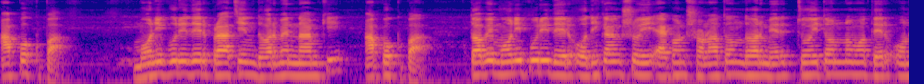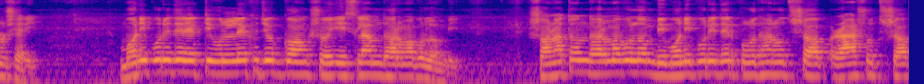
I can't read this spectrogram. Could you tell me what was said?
আপকপা। মণিপুরীদের প্রাচীন ধর্মের নাম কি? আপকপা। তবে মণিপুরীদের অধিকাংশই এখন সনাতন ধর্মের চৈতন্য মতের অনুসারী। মণিপুরীদের একটি উল্লেখযোগ্য অংশ ইসলাম ধর্মাবলম্বী। সনাতন ধর্মাবলম্বী মণিপুরীদের প্রধান উৎসব রাস উৎসব,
